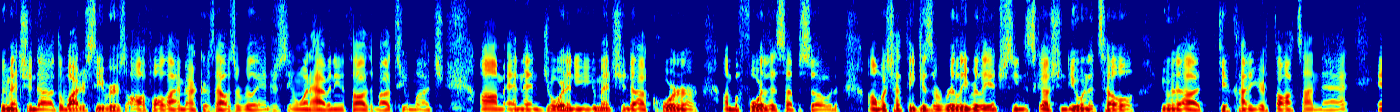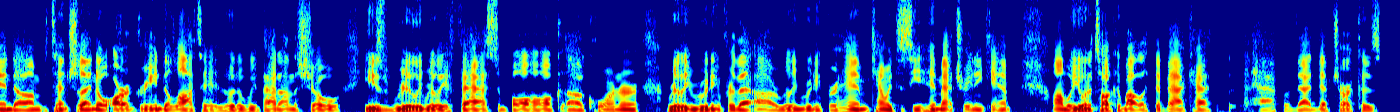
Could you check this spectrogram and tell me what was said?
we mentioned uh, the wide receivers, off all linebackers. That was a really interesting one. I Haven't even thought about too much. Um, and then Jordan, you mentioned a corner um, before this episode, um, which I think is a really really interesting discussion. Do you want to tell you want to uh, give kind of your thoughts on that and um, potentially? I know Art Green, Delonte Hood, we've had on the show. He's really really fast ball hawk uh, corner. Really rooting for that. Uh, really rooting for him. Can't wait to see him at training camp. Um, but you want to talk about like the back half half of that depth chart because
